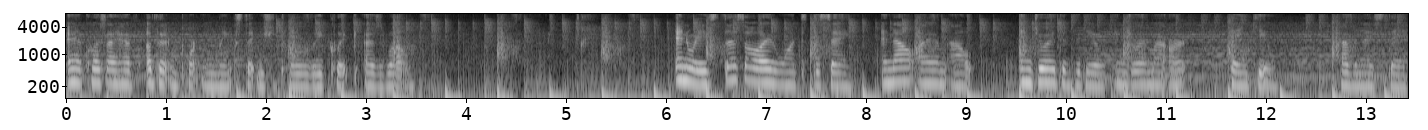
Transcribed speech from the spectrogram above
And of course I have other important links that you should totally click as well. Anyways, that's all I wanted to say. And now I am out. Enjoy the video, enjoy my art. Thank you. Have a nice day.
